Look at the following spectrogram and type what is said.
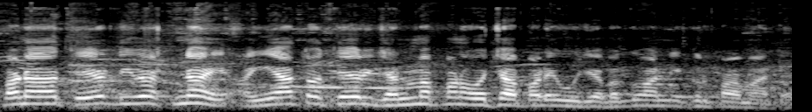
પણ તેર દિવસ નહીં, અહીંયા તો તેર જન્મ પણ ઓછા પડે એવું છે ભગવાનની કૃપા માટે.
